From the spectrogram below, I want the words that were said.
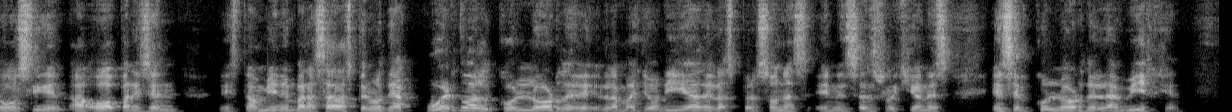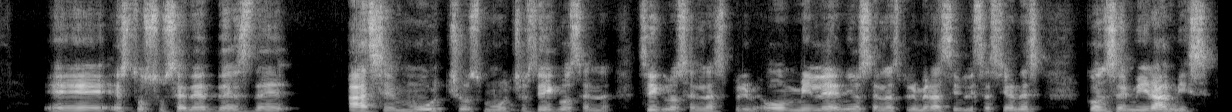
o siguen, ah, o aparecen también embarazadas, pero de acuerdo al color de la mayoría de las personas en esas regiones, es el color de la virgen. Eh, esto sucede desde hace muchos, muchos siglos, en, siglos en las o milenios en las primeras civilizaciones con Semiramis.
